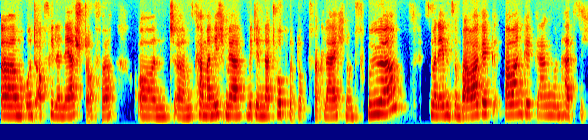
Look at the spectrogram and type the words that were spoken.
ähm, und auch viele Nährstoffe und ähm, kann man nicht mehr mit dem Naturprodukt vergleichen. Und früher ist man eben zum Bauer ge Bauern gegangen und hat sich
